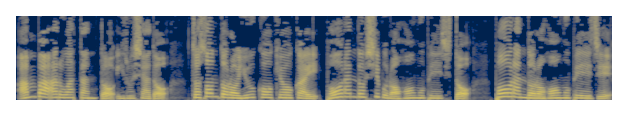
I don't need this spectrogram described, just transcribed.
アンバ・アルワタンとイルシャド、著村との友好協会ポーランド支部のホームページと、ポーランドのホームページ、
